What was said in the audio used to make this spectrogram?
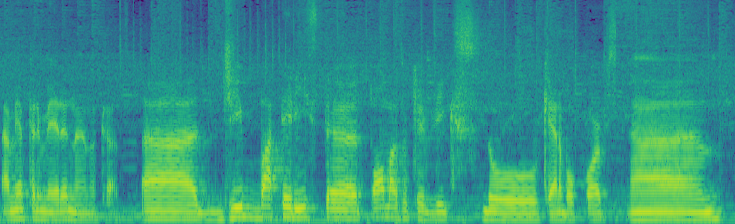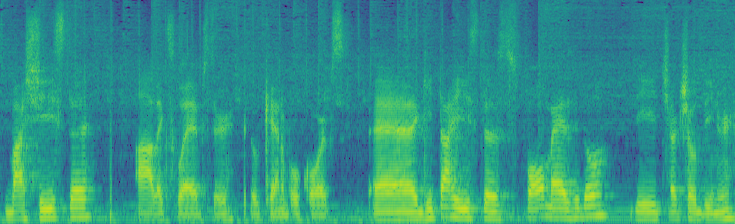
a minha primeira, né, no caso. Ah, de baterista Paul Mazukevich, do Cannibal Corpse. Ah, baixista Alex Webster, do Cannibal Corpse. É, guitarristas Paul Masvidal e Chuck Schuldiner.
